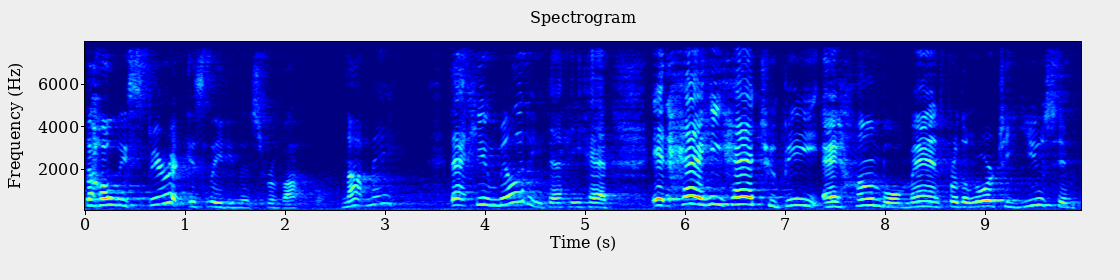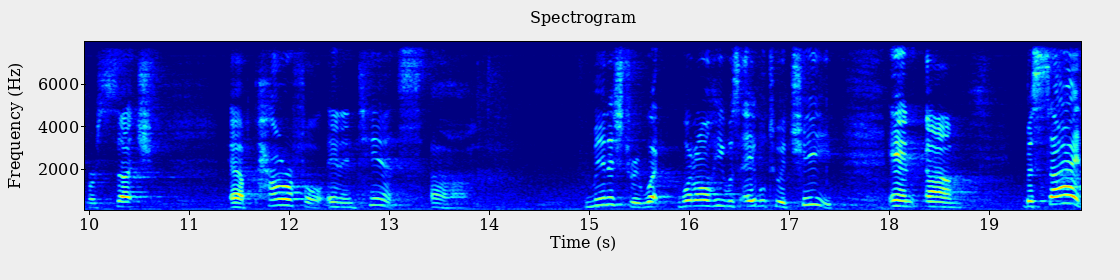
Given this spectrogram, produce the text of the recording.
The Holy Spirit is leading this revival, not me. That humility that he had, it had, he had to be a humble man for the Lord to use him for such a powerful and intense uh, ministry, what, what all he was able to achieve. And um, beside,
